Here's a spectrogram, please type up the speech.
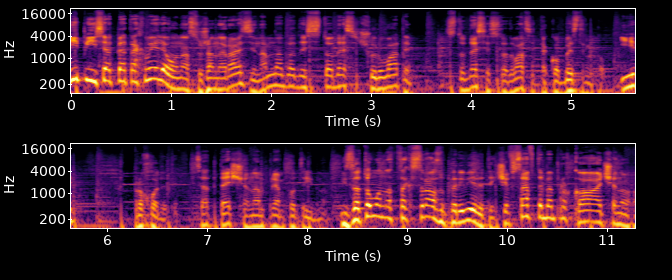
І 55 хвиля у нас уже наразі. Нам треба десь 110 шурувати. 110-120 тако бистренько. І проходити. Це те, що нам прям потрібно. І зато можна так сразу перевірити, чи все в тебе прокачано,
